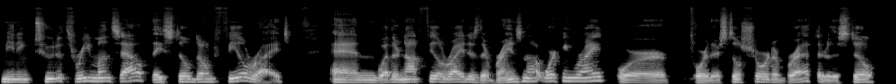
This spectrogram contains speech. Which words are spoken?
meaning two to three months out, they still don't feel right. And whether or not feel right is their brain's not working right, or or they're still short of breath, or they're still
